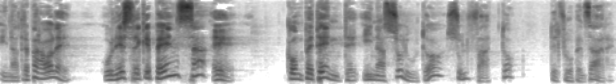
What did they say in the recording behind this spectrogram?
In altre parole, un essere che pensa è competente in assoluto sul fatto del suo pensare.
